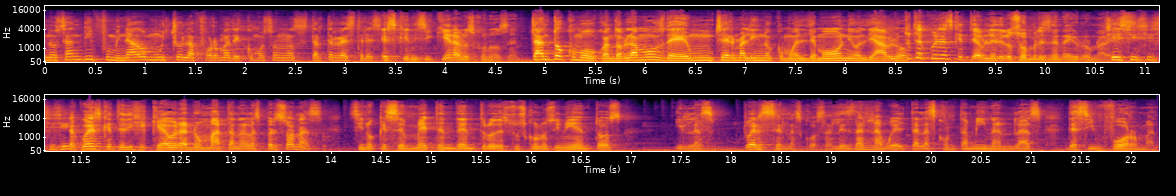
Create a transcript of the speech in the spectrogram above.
nos han difuminado mucho la forma de cómo son los extraterrestres. Es que ni siquiera los conocen. Tanto como cuando hablamos de un ser maligno como el demonio, el diablo. ¿Tú te acuerdas que te hablé de los hombres de negro una vez? Sí, sí, sí, sí, sí. ¿Te acuerdas que te dije que ahora no matan a las personas, sino que se meten dentro de sus conocimientos y las tuercen las cosas, les dan la vuelta, las contaminan, las desinforman?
